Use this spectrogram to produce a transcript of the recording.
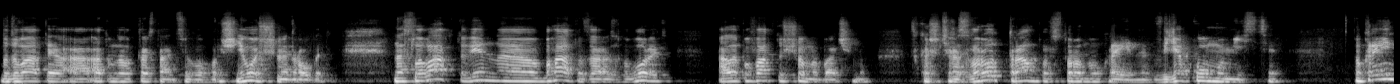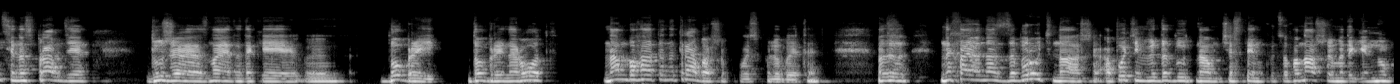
будувати атомну електростанцію в Угорщині. Ось що він робить. На словах, то він е, багато зараз говорить, але по факту, що ми бачимо? Скажуть, розворот Трампа в сторону України. В якому місці? Українці насправді дуже, знаєте, такий е, добрий, добрий народ, Нам багато не треба, щоб когось полюбити. Нехай у нас заберуть наше, а потім віддадуть нам частинку цього нашого, і ми такі, ну,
